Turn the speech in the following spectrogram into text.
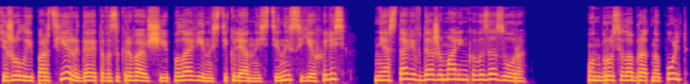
Тяжелые портьеры, до этого закрывающие половину стеклянной стены, съехались, не оставив даже маленького зазора. Он бросил обратно пульт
